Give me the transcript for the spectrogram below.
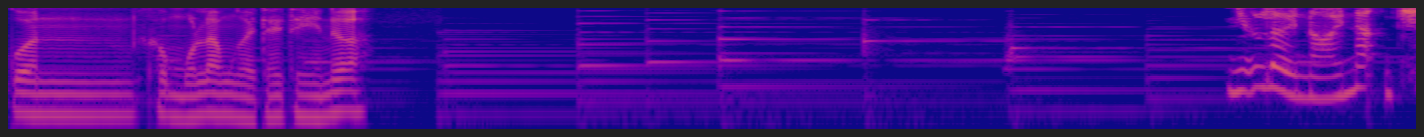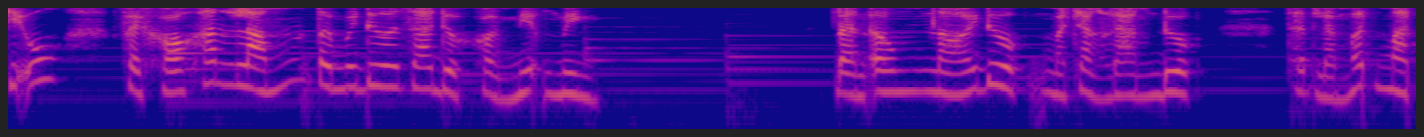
Quân không muốn làm người thay thế nữa. Những lời nói nặng trĩu phải khó khăn lắm tôi mới đưa ra được khỏi miệng mình. Đàn ông nói được mà chẳng làm được, thật là mất mặt.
